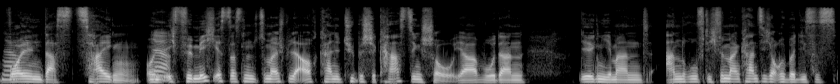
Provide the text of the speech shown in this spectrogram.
Ja. wollen das zeigen. Und Ja. ich, für mich ist das nun zum Beispiel auch keine typische Castingshow, ja, wo dann irgendjemand anruft. Ich finde, man kann sich auch über dieses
